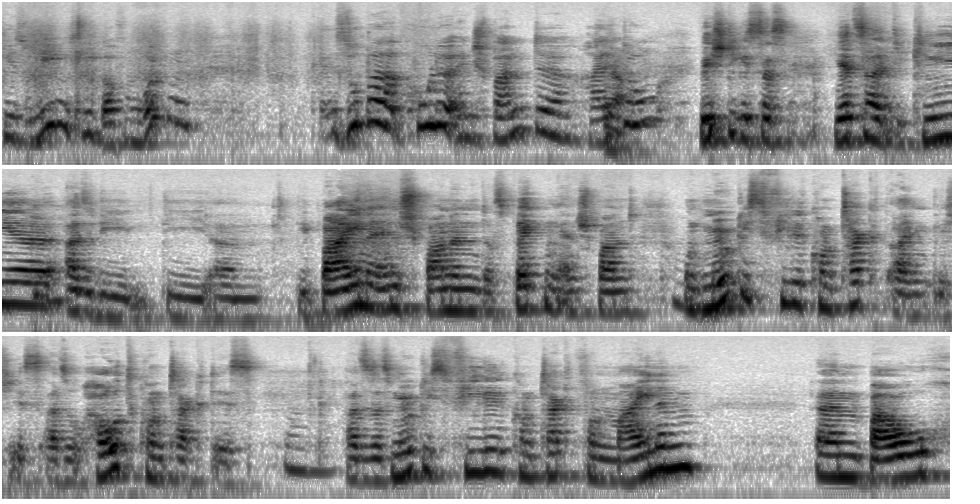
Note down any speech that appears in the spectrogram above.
hier so liegen, ich liege auf dem Rücken. Super coole, entspannte Haltung. Wichtig ist, dass jetzt halt die Knie, also die, die, ähm, die Beine entspannen, das Becken entspannt und möglichst viel Kontakt eigentlich ist, also Hautkontakt ist. Mhm. Also dass möglichst viel Kontakt von meinem ähm, Bauch,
